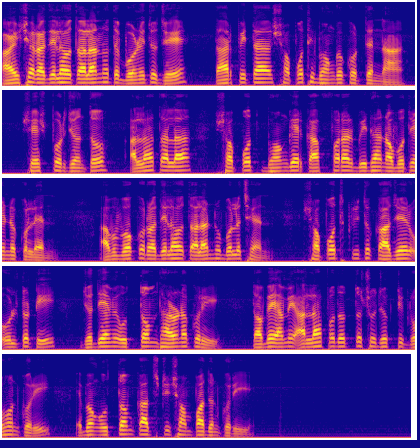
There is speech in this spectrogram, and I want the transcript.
আয়সা রাজিল্লাহ তাল্লাহ্ন হতে বর্ণিত যে, তার পিতা শপথই ভঙ্গ করতেন না। শেষ পর্যন্ত আল্লাহ তালা শপথ ভঙ্গের কাফফারার বিধান অবতীর্ণ করলেন। আবু বকর রদিল্লাহ তাল্লাহ্ন বলেছেন, শপথকৃত কাজের উল্টোটি যদি আমি উত্তম ধারণা করি, তবে আমি আল্লাহ প্রদত্ত সুযোগটি গ্রহণ করি এবং উত্তম কাজটি সম্পাদন করি।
